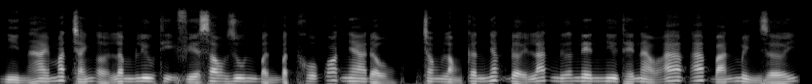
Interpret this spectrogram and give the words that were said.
Nhìn hai mắt tránh ở Lâm Lưu Thị phía sau run bần bật khô quát nha đầu, trong lòng cân nhắc đợi lát nữa nên như thế nào áp áp bán mình giới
